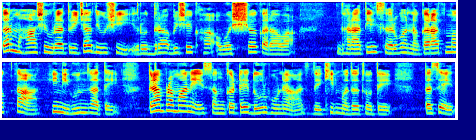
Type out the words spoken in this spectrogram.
तर महाशिवरात्रीच्या दिवशी रुद्राभिषेक हा अवश्य करावा. घरातील सर्व नकारात्मकता ही निघून जाते. त्याप्रमाणे संकटे दूर होण्यास देखील मदत होते. तसेच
